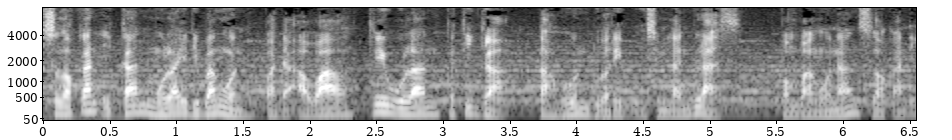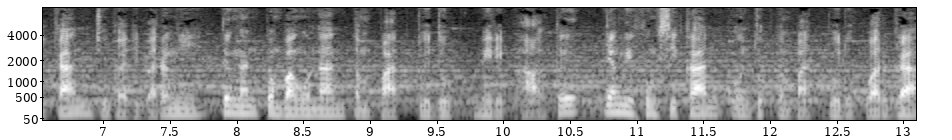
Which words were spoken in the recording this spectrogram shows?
Selokan ikan mulai dibangun pada awal triwulan ketiga tahun 2019 Pembangunan selokan ikan juga dibarengi dengan pembangunan tempat duduk mirip halte yang difungsikan untuk tempat duduk warga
